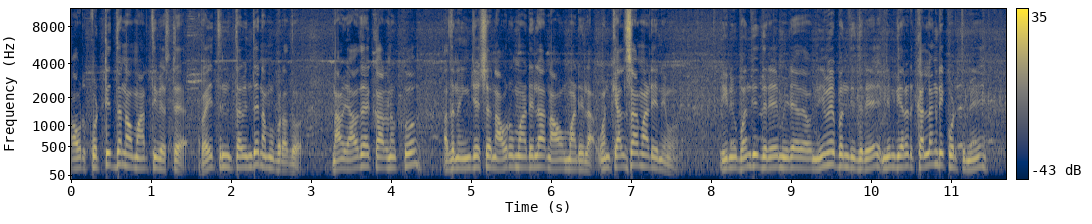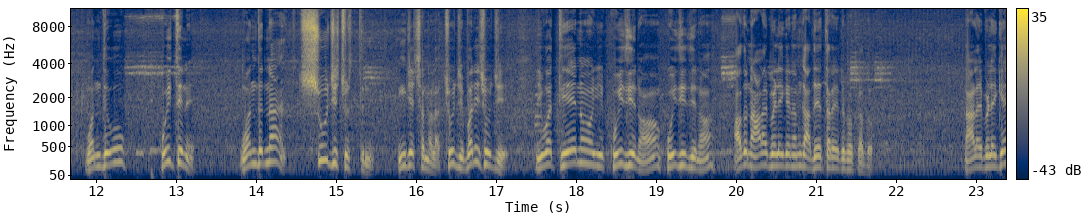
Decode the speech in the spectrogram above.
ಅವ್ರು ಕೊಟ್ಟಿದ್ದ ನಾವು ಮಾಡ್ತೀವಿ ಅಷ್ಟೇ. ರೈತನ ತವಿಂದೇ ನಮಗೆ ಬರೋದು. ನಾವು ಯಾವುದೇ ಕಾರಣಕ್ಕೂ ಅದನ್ನು ಇಂಜೆಕ್ಷನ್ ಅವರು ಮಾಡಿಲ್ಲ, ನಾವು ಮಾಡಿಲ್ಲ. ಒಂದು ಕೆಲಸ ಮಾಡಿ ನೀವು. ಈಗ ನೀವು ಬಂದಿದ್ದರೆ ಮೀಡಿಯಾ ನೀವೇ ಬಂದಿದ್ದರೆ, ನಿಮ್ಗೆ ಎರಡು ಕಲ್ಲಂಗಡಿ ಕೊಡ್ತೀನಿ. ಒಂದು ಕುಯ್ತೀನಿ, ಒಂದನ್ನು ಸೂಜಿ ಚುಚ್ತೀನಿ ಇಂಜೆಕ್ಷನ್ ಅಲ್ಲ, ಸೂಜಿ, ಬರೀ ಸೂಜಿ. ಇವತ್ತೇನು ಈ ಕುಯ್ದಿನೋ, ಕುಯ್ದಿದ್ದೀನೋ, ಅದು ನಾಳೆ ಬೆಳಿಗ್ಗೆ ನನಗೆ ಅದೇ ಥರ ಇರಬೇಕು ಅದು. ನಾಳೆ ಬೆಳಿಗ್ಗೆ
